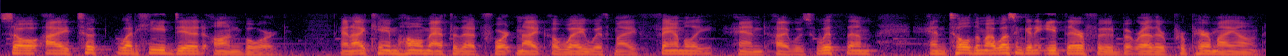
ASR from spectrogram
So I took what he did on board. And I came home after that fortnight away with my family, and I was with them and told them I wasn't going to eat their food, but rather prepare my own.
